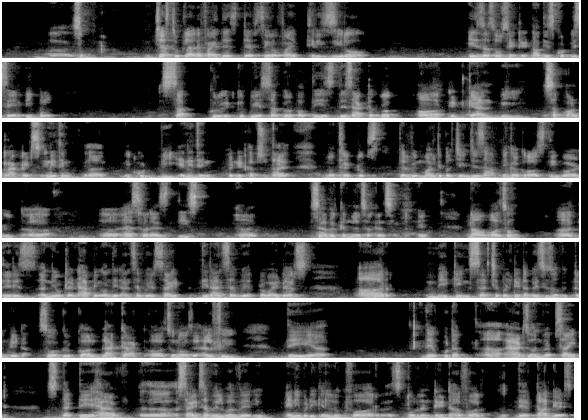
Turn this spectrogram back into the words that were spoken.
so just to clarify this dev 0530 is associated. Now, this could be same people, subgroup. It could be a subgroup of these this actor group, or it can be subcontractors. Anything. It could be anything when it comes to th- you know, threat groups. There have been multiple changes happening across the world uh, uh, as far as these uh, cyber criminals are concerned. Okay? Now, also. Uh, there is a new trend happening on the ransomware side. The ransomware providers are making searchable databases of victim data. So a group called Black Cat, also known as ALPHV, they uh, they put up uh, ads on website that they have uh, sites available where you anybody can look for stolen data for their targets.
